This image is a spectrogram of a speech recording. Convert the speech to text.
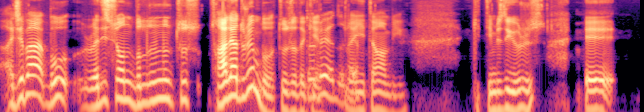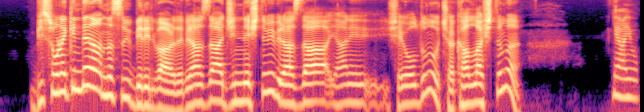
Acaba bu Radisson Blu'nun tuz hala duruyor mu bu Tuzla'daki? Duruyor, Ha, duruyor. iyi tamam bir gittiğimizde görürüz. Ee, bir sonrakinde nasıl bir Beril vardı? Biraz daha cinleşti mi? Biraz daha yani şey oldu mu? Çakallaştı mı? Ya yok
